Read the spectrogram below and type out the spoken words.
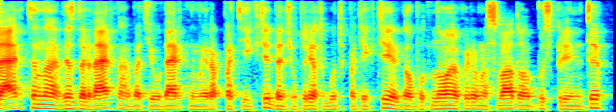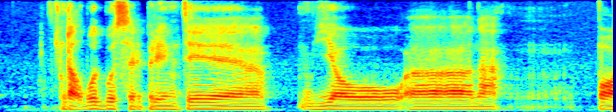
vertina, vis dar vertina, arba jau vertinimai yra pateikti, bent jau turėtų būti pateikti ir galbūt naujo kariuomenės vado bus priimti, galbūt bus ir priimti jau na, po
